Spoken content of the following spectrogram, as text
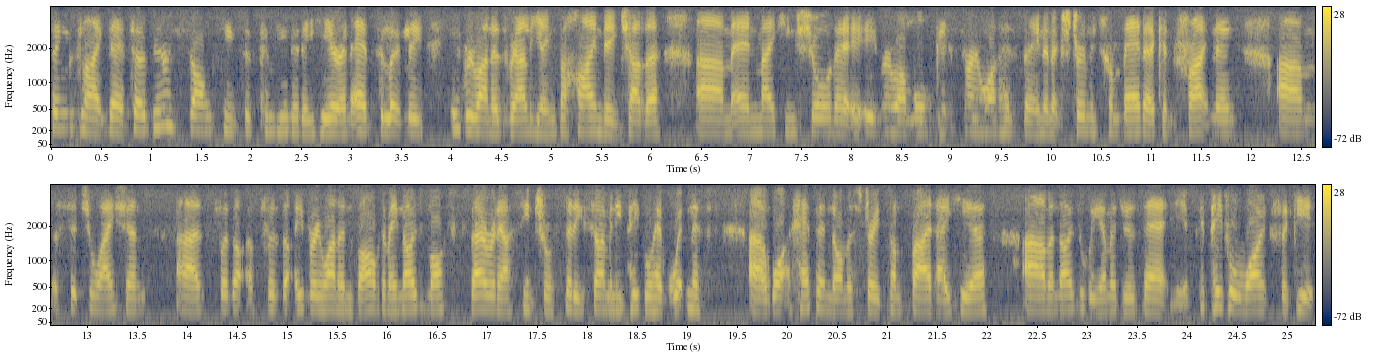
things like that. So a very strong sense of community here, and absolutely everyone is rallying behind each other um, and making sure that everyone will get through what has been an extremely traumatic and frightening um, situation. Uh, for the, for the, everyone involved. I mean, those mosques, they're in our central city. So many people have witnessed uh, what happened on the streets on Friday here. Um, and those will be images that people won't forget.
